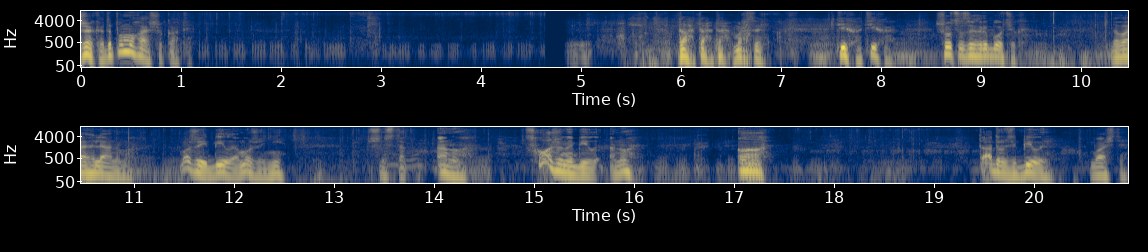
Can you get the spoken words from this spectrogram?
Жека, допомагай шукати. Да, да, да, Марсель. Тихо, тихо. Що це за грибочок? Давай глянемо. Може і білий, а може і ні. Щось так. Ану. Схоже на білий, ану. О. Та, друзі, білий. Бачите.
